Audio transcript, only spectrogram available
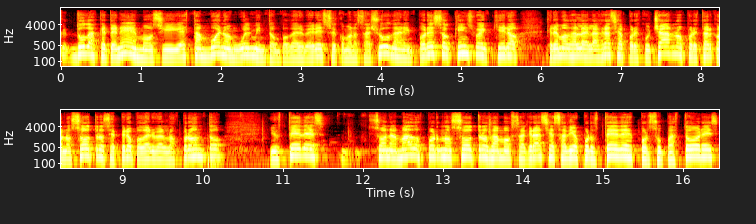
dudas que tenemos y es tan bueno en Wilmington poder ver eso y cómo nos ayudan. Y por eso Kingsway quiero queremos darles las gracias por escucharnos por estar con nosotros. Espero poder verlos pronto. Y ustedes son amados por nosotros. Damos gracias a Dios por ustedes por sus pastores.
